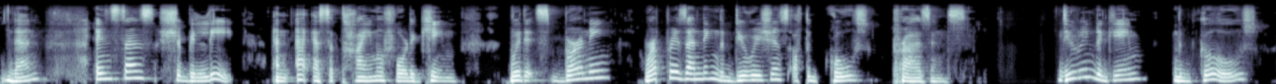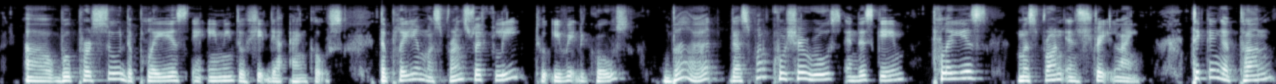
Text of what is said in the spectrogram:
Then, incense should be lit and act as a timer for the game, with its burning representing the durations of the ghost presence. During the game, the ghost uh, will pursue the players in aiming to hit their ankles. The player must run swiftly to evade the ghost, but there's one crucial rule in this game. Players must run in straight line. Taking a turn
